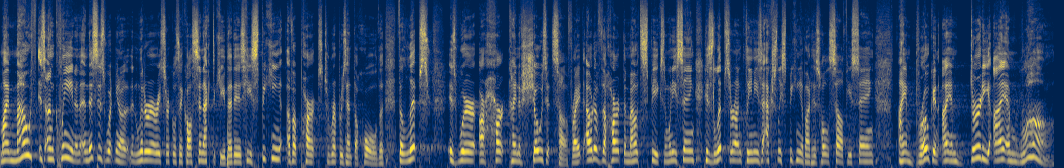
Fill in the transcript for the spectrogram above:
my mouth is unclean. And, and this is what, you know, in literary circles they call synecdoche. That is, he's speaking of a part to represent the whole. The, the lips is where our heart kind of shows itself, right? Out of the heart, the mouth speaks. And when he's saying his lips are unclean, he's actually speaking about his whole self. He's saying, I am broken, I am dirty, I am wrong.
